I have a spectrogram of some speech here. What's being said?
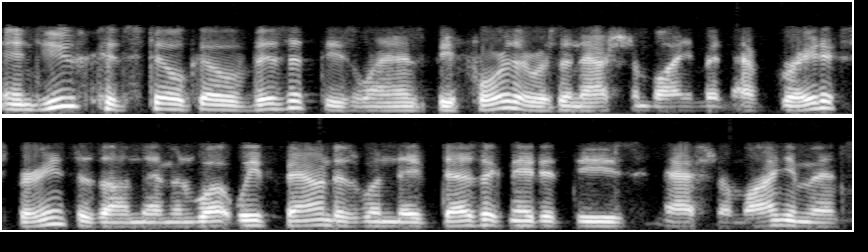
and you could still go visit these lands before there was a national monument and have great experiences on them. And what we've found is when they've designated these national monuments,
